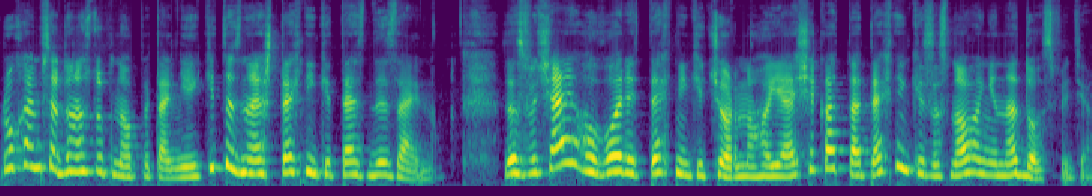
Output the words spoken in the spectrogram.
Рухаємося до наступного питання. Які ти знаєш техніки тест дизайну? Зазвичай говорять техніки чорного ящика та техніки, засновані на досвіді,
